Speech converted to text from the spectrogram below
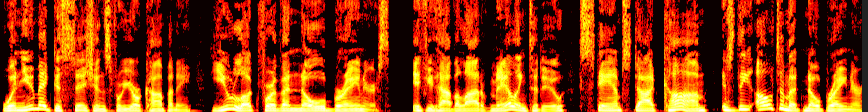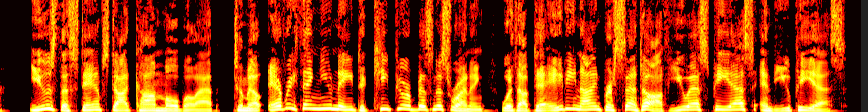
When you make decisions for your company, you look for the no brainers. If you have a lot of mailing to do, stamps.com is the ultimate no brainer. Use the Stamps.com mobile app to mail everything you need to keep your business running with up to 89% off USPS and UPS.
